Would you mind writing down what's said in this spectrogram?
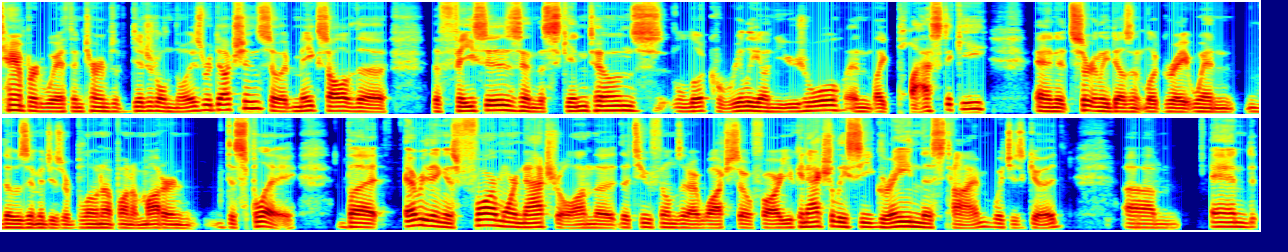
tampered with in terms of digital noise reduction, so it makes all of the the faces and the skin tones look really unusual and like plasticky and it certainly doesn't look great when those images are blown up on a modern display but everything is far more natural on the the two films that I've watched so far. You can actually see grain this time, which is good. Um, and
